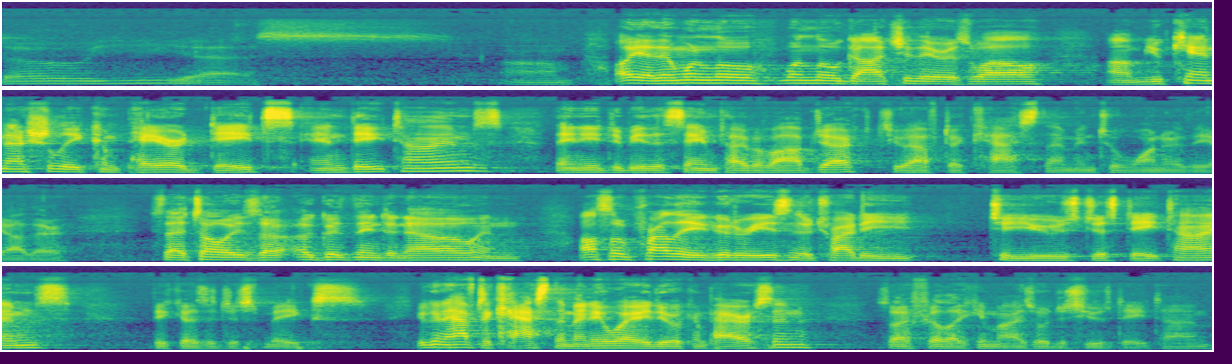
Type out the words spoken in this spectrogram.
so yes. Um, oh yeah, then one little one little gotcha there as well. Um, you can't actually compare dates and date times. They need to be the same type of object. You have to cast them into one or the other. So that's always a, a good thing to know, and also probably a good reason to try to, to use just date times because it just makes, you're gonna have to cast them anyway to do a comparison, so I feel like you might as well just use date time.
